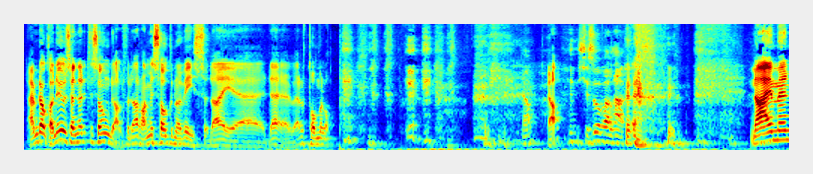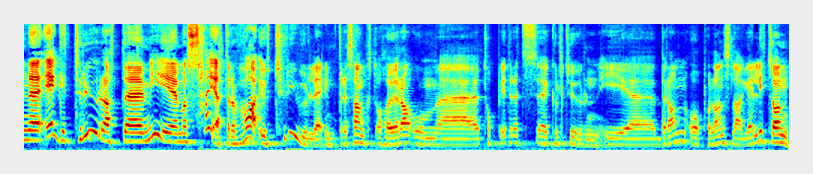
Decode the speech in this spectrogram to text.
Nei, men Da kan du jo sende det til Sogndal, for der har vi Sogn og Vis. Og de, eh, det er bare tommel opp. ja. ja. Ikke så vel her. Nei, men eh, jeg tror at uh, vi må si at det var utrolig interessant å høre om uh, toppidrettskulturen i uh, Brann og på landslaget. Litt sånn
